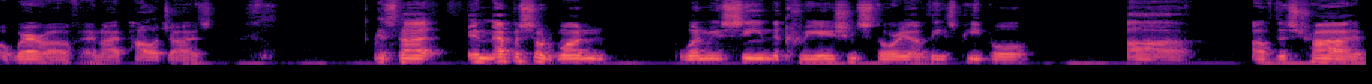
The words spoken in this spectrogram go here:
unaware of, and I apologize, is that in episode one, when we've seen the creation story of these people, uh, of this tribe,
